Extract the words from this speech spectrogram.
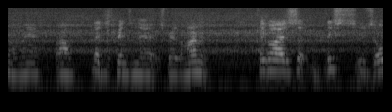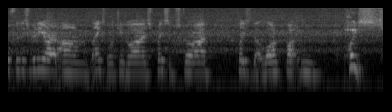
I'm there. Um, that just depends on the spirit of the moment. So guys, this is all for this video. Um, thanks for watching, guys. Please subscribe. Please hit that like button. Peace.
